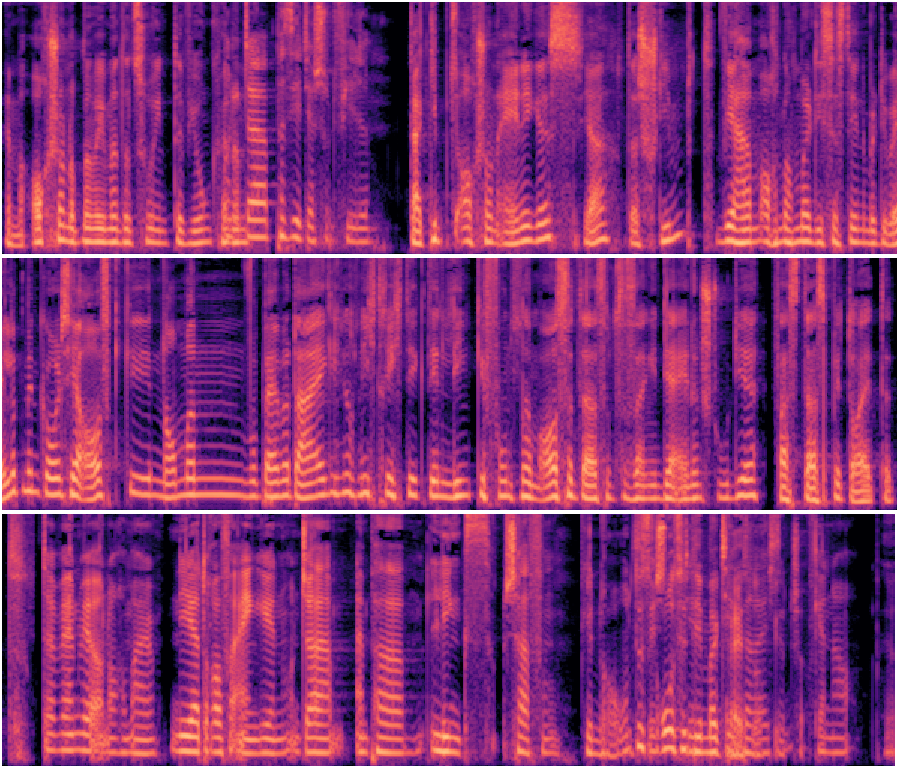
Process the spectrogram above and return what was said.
Werden wir auch schauen, ob wir jemanden dazu interviewen können. Und da passiert ja schon viel. Da gibt es auch schon einiges, ja, das stimmt. Wir haben auch nochmal die Sustainable Development Goals hier aufgenommen, wobei wir da eigentlich noch nicht richtig den Link gefunden haben, außer da sozusagen in der einen Studie, was das bedeutet. Da werden wir auch nochmal näher drauf eingehen und da ein paar Links schaffen. Genau, und das große Thema Kreislaufwirtschaft. Genau. Ja.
